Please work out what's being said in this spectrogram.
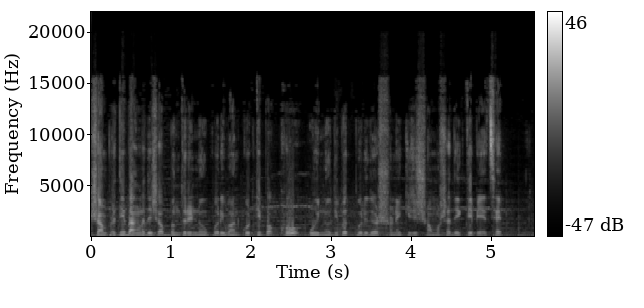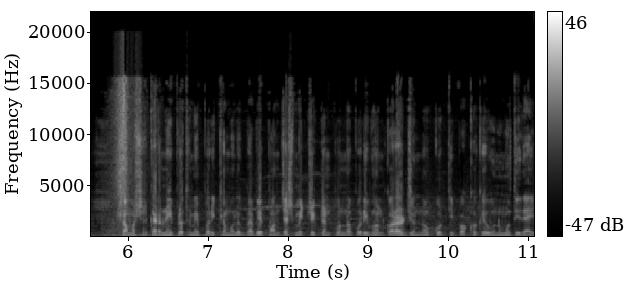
সম্প্রতি বাংলাদেশ অভ্যন্তরীণ নৌ পরিবহন কর্তৃপক্ষ ওই নদীপথ পরিদর্শনে কিছু সমস্যা দেখতে পেয়েছে। সমস্যার কারণেই প্রথমে পরীক্ষামূলকভাবে পঞ্চাশ মেট্রিক টন পণ্য পরিবহন করার জন্য কর্তৃপক্ষকে অনুমতি দেয়।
